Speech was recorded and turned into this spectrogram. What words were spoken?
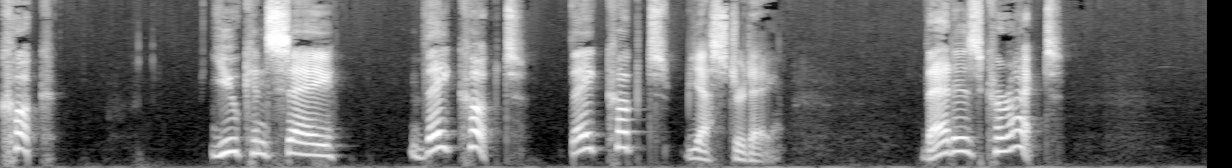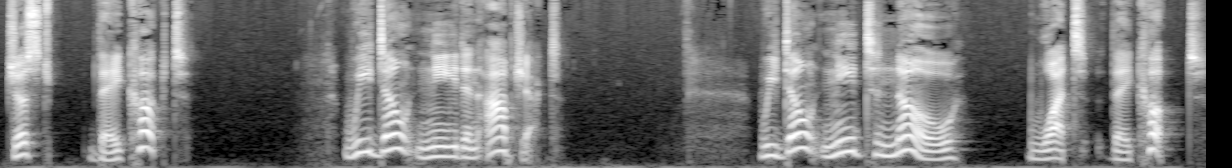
cook. You can say, they cooked. They cooked yesterday. That is correct. Just they cooked. We don't need an object. We don't need to know what they cooked.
